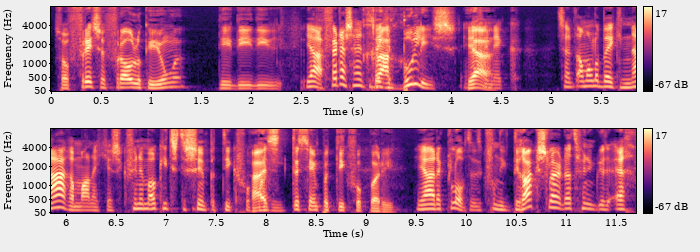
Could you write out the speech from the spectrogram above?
Zo'n frisse, vrolijke jongen. Die, die, die... Ja, verder zijn het een beetje bullies, Ja. vind ik. Het zijn het allemaal een beetje nare mannetjes. Ik vind hem ook iets te sympathiek voor Hij is te sympathiek voor Paris. Ja, dat klopt. Ik vond die Draxler, dat vind ik dus echt...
